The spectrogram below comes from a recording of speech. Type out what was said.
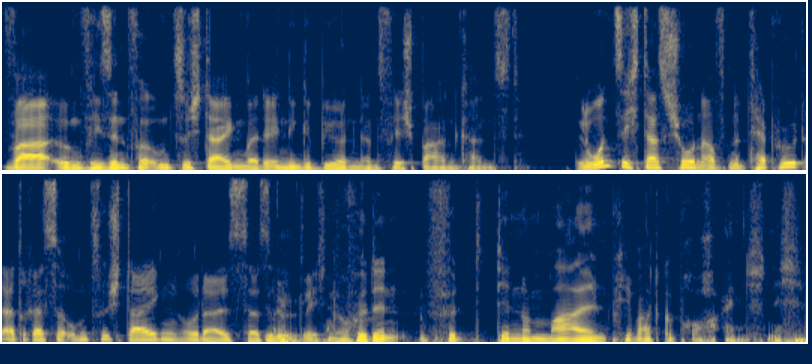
war irgendwie sinnvoll umzusteigen, weil du in den Gebühren ganz viel sparen kannst. Lohnt sich das schon, auf eine Taproot-Adresse umzusteigen oder ist das eigentlich noch? Für den, für den normalen Privatgebrauch eigentlich nicht.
